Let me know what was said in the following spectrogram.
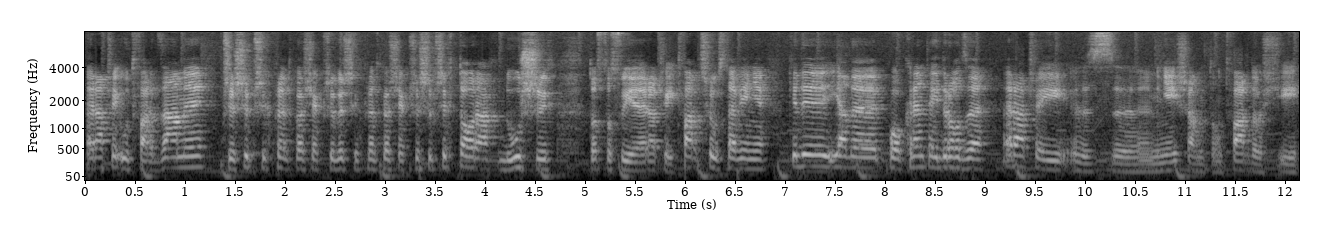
raczej utwardzamy. Przy szybszych prędkościach, przy wyższych prędkościach, przy szybszych torach, dłuższych, to stosuję raczej twardsze ustawienie. Kiedy jadę po krętej drodze, raczej zmniejszam tą twardość i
